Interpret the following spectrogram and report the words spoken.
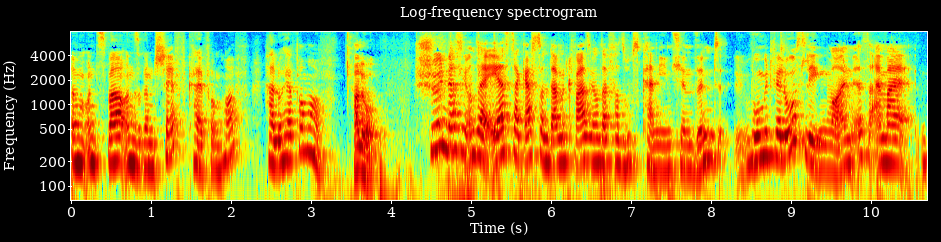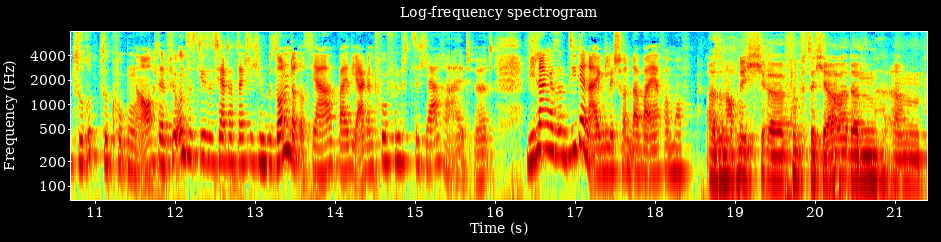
ähm, und zwar unseren Chef Kai vom Hoff. Hallo, Herr vom Hoff. Hallo. Schön, dass Sie unser erster Gast und damit quasi unser Versuchskaninchen sind. Womit wir loslegen wollen, ist einmal zurückzugucken auch, denn für uns ist dieses Jahr tatsächlich ein besonderes Jahr, weil die Agentur 50 Jahre alt wird. Wie lange sind Sie denn eigentlich schon dabei, Herr vom Hoff? Also noch nicht äh, 50 Jahre, dann ähm,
